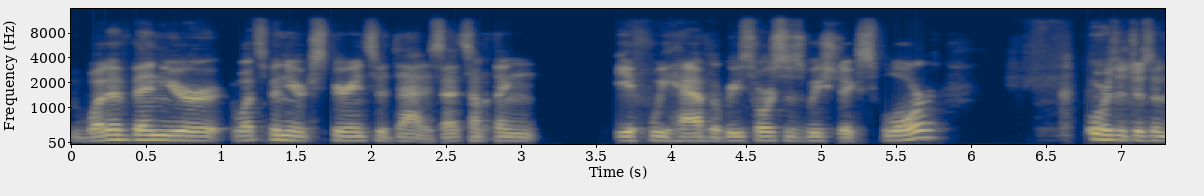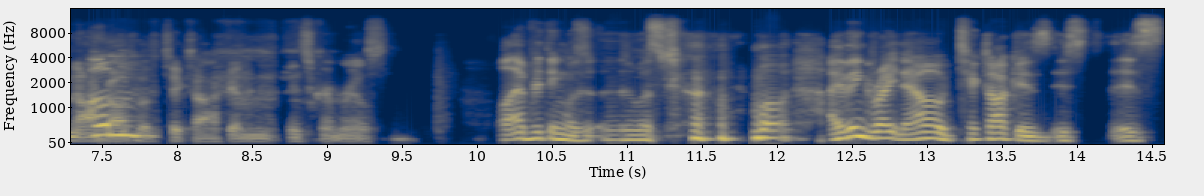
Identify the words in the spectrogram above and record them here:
What have been your what's been your experience with that? Is that something if we have the resources we should explore? Or is it just a knockoff um, of tiktok and instagram reels? Well everything was was well i think right now tiktok is is is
